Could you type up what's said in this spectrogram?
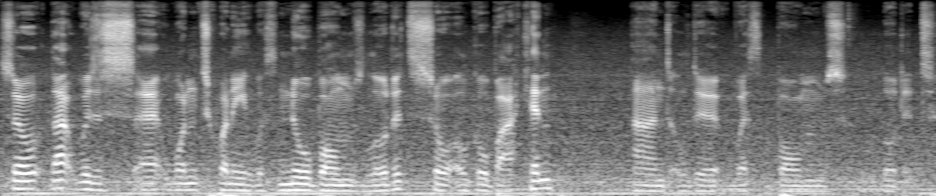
So that was uh, 120 with no bombs loaded, so I'll go back in, and I'll do it with bombs loaded.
